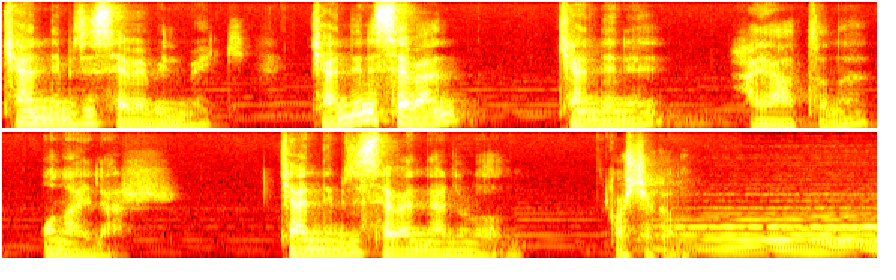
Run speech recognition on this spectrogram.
kendimizi sevebilmek. Kendini seven kendini, hayatını onaylar. Kendimizi sevenlerden olalım. Hoşçakalın.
